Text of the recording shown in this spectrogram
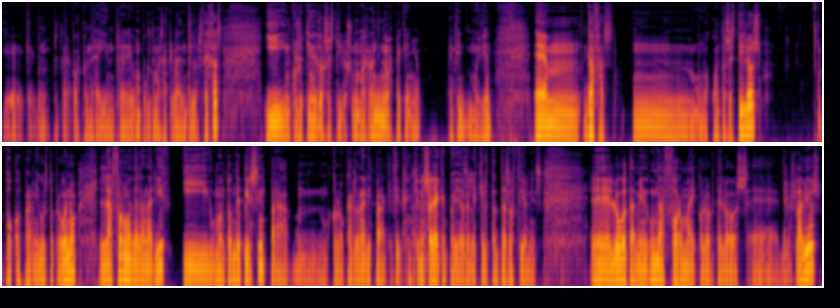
que, bueno, pues te la puedes poner ahí entre, un poquito más arriba de entre las cejas, y incluso tiene dos estilos, uno más grande y uno más pequeño. En fin, muy bien. Em, gafas, mm, unos cuantos estilos, pocos para mi gusto, pero bueno, la forma de la nariz y un montón de piercings para mm, colocar la nariz para que yo no sabía que podías elegir tantas opciones. Eh, luego también una forma y color de los, eh, de los labios,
